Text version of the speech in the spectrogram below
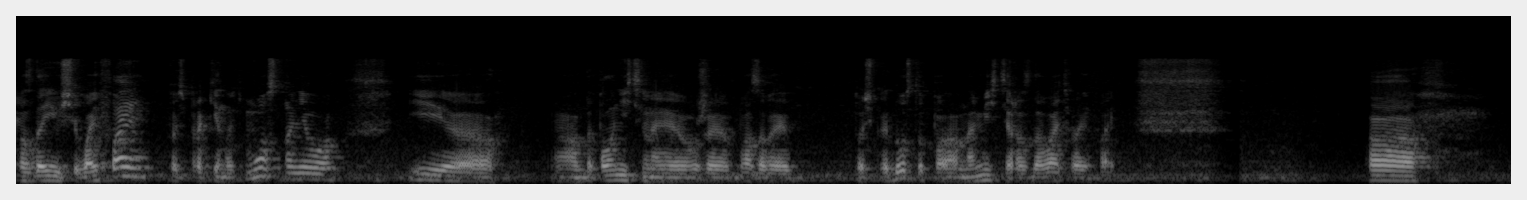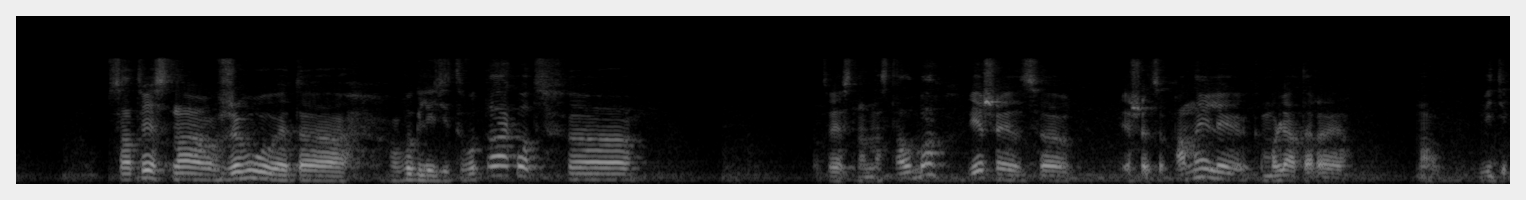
раздающий Wi-Fi, то есть прокинуть мост на него и дополнительной уже базовой точкой доступа на месте раздавать Wi-Fi. Соответственно, вживую это выглядит вот так вот соответственно, на столбах вешаются, вешаются панели, аккумуляторы ну, в виде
